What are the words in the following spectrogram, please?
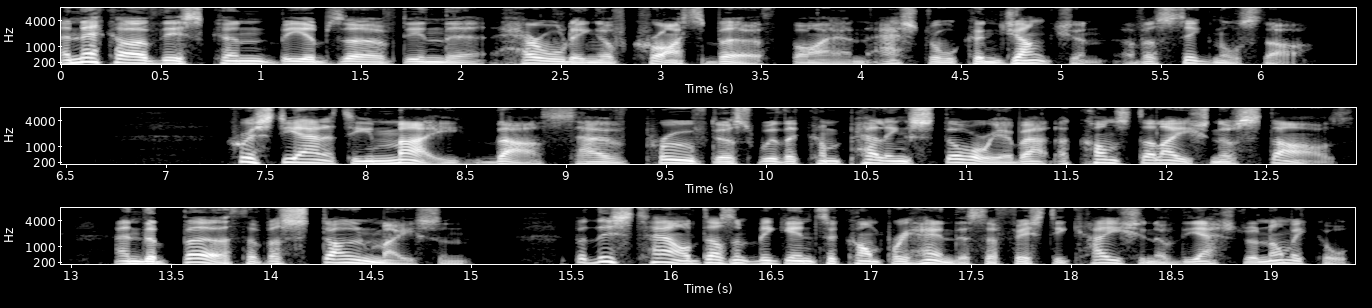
An echo of this can be observed in the heralding of Christ's birth by an astral conjunction of a signal star. Christianity may, thus, have proved us with a compelling story about a constellation of stars and the birth of a stonemason but this tale doesn't begin to comprehend the sophistication of the astronomical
